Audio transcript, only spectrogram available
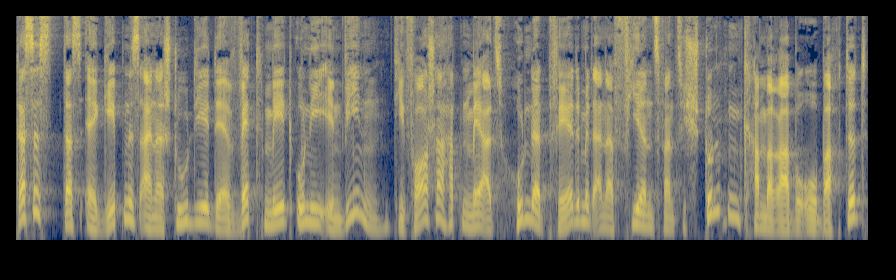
Das ist das Ergebnis einer Studie der VetMed-Uni in Wien. Die Forscher hatten mehr als 100 Pferde mit einer 24-Stunden-Kamera beobachtet,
